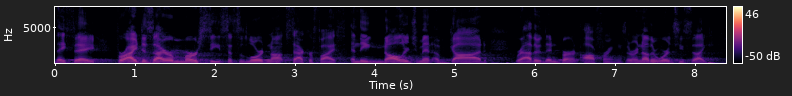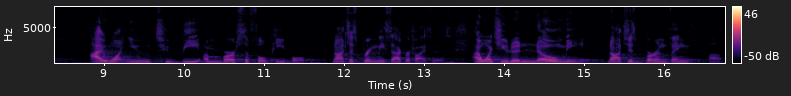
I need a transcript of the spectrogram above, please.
They say, For I desire mercy, says the Lord, not sacrifice, and the acknowledgement of God rather than burnt offerings. Or in other words, he's like, I want you to be a merciful people, not just bring me sacrifices. I want you to know me, not just burn things up.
